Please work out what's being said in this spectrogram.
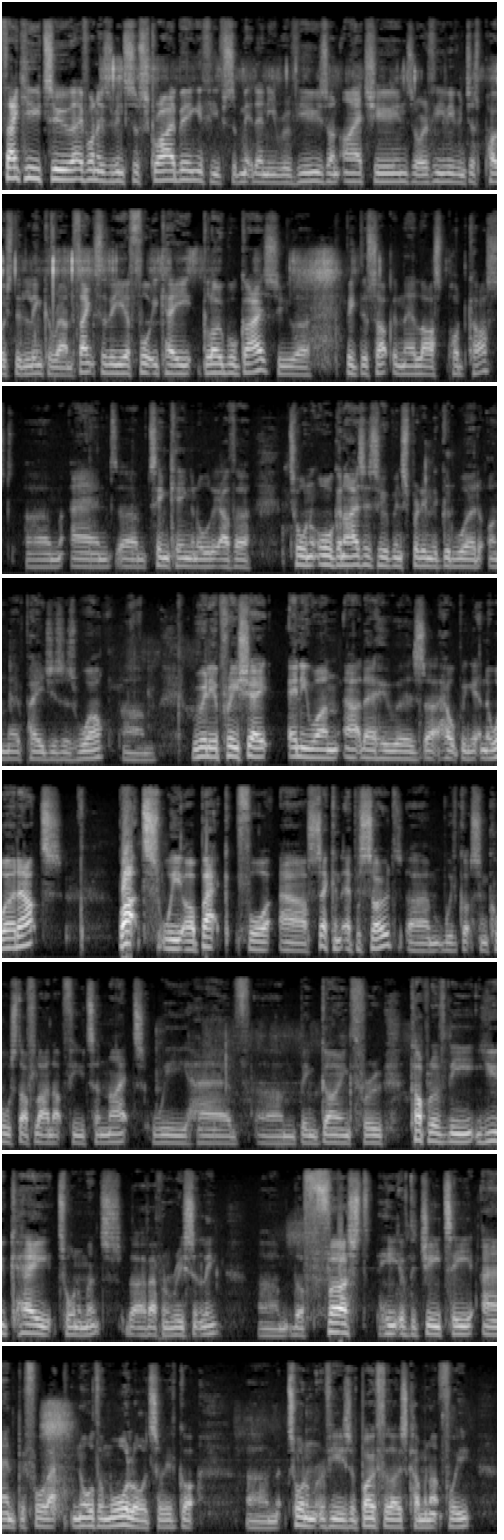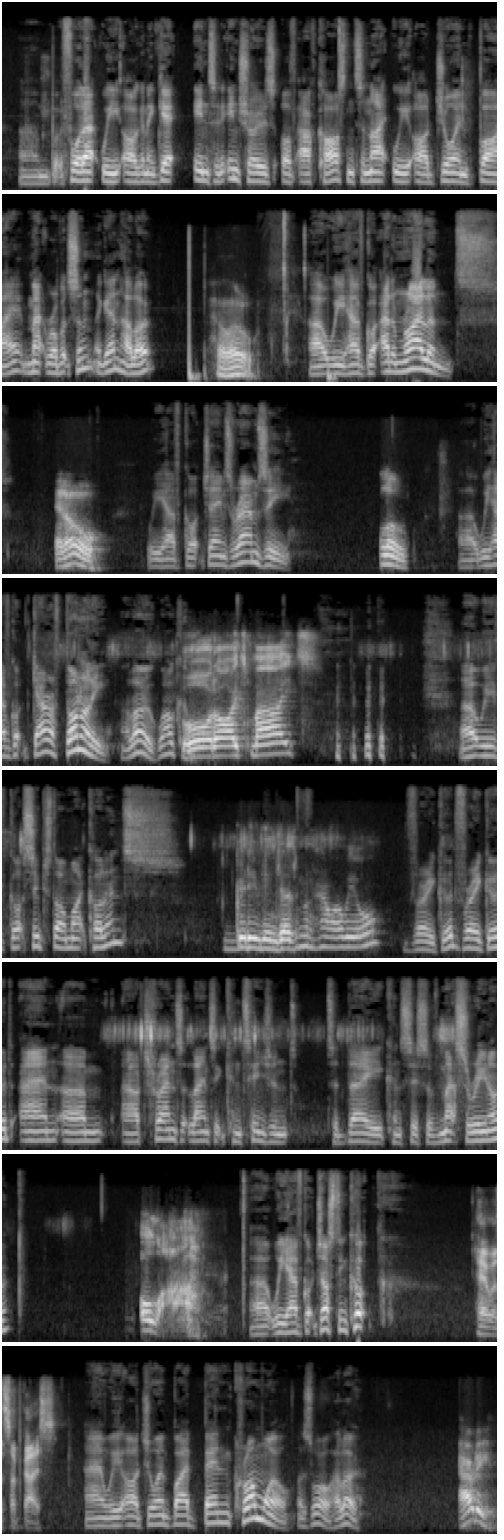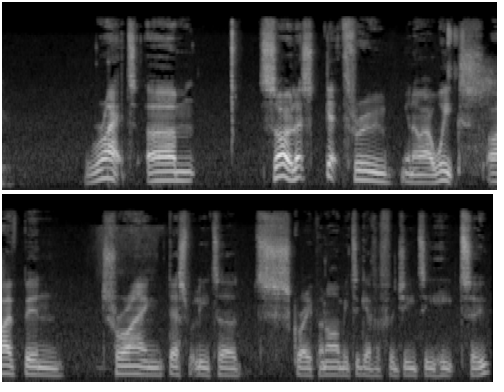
thank you to everyone who's been subscribing. If you've submitted any reviews on iTunes or if you've even just posted a link around, thanks to the uh, 40k global guys who uh, bigged us up in their last podcast, um, and um, King and all the other tournament organisers who have been spreading the good word on their pages as well. Um, we really appreciate anyone out there who is uh, helping getting the word out. But we are back for our second episode. Um, we've got some cool stuff lined up for you tonight. We have um, been going through a couple of the UK tournaments that have happened recently. Um, the first heat of the GT, and before that, Northern Warlord. So we've got um, tournament reviews of both of those coming up for you. Um, but before that, we are going to get into the intros of our cast. And tonight we are joined by Matt Robertson. Again, hello. Hello. Uh, we have got Adam Ryland. Hello. We have got James Ramsey. Hello. Uh, we have got Gareth Donnelly. Hello, welcome. All right, mate. uh, we've got superstar Mike Collins. Good evening, gentlemen. How are we all? Very good, very good. And um, our transatlantic contingent today consists of Matt Serino. Hola. Uh, we have got Justin Cook. Hey, what's up, guys? And we are joined by Ben Cromwell as well. Hello. Howdy. Right. Um, so let's get through, you know, our weeks. I've been trying desperately to scrape an army together for GT Heat 2.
